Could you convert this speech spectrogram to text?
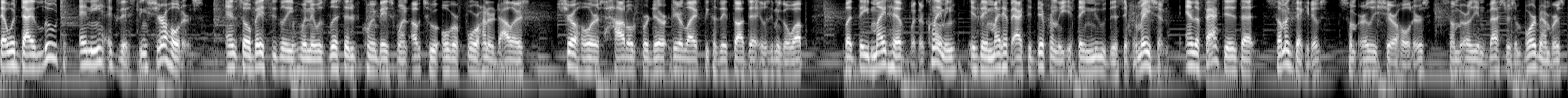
that would dilute any existing shareholders. And so basically, when it was listed, Coinbase went up to over $400. Shareholders hodled for dear, dear life because they thought that it was going to go up. But they might have, what they're claiming, is they might have acted differently if they knew this information. And the fact is that some executives, some early shareholders, some early investors, and board members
